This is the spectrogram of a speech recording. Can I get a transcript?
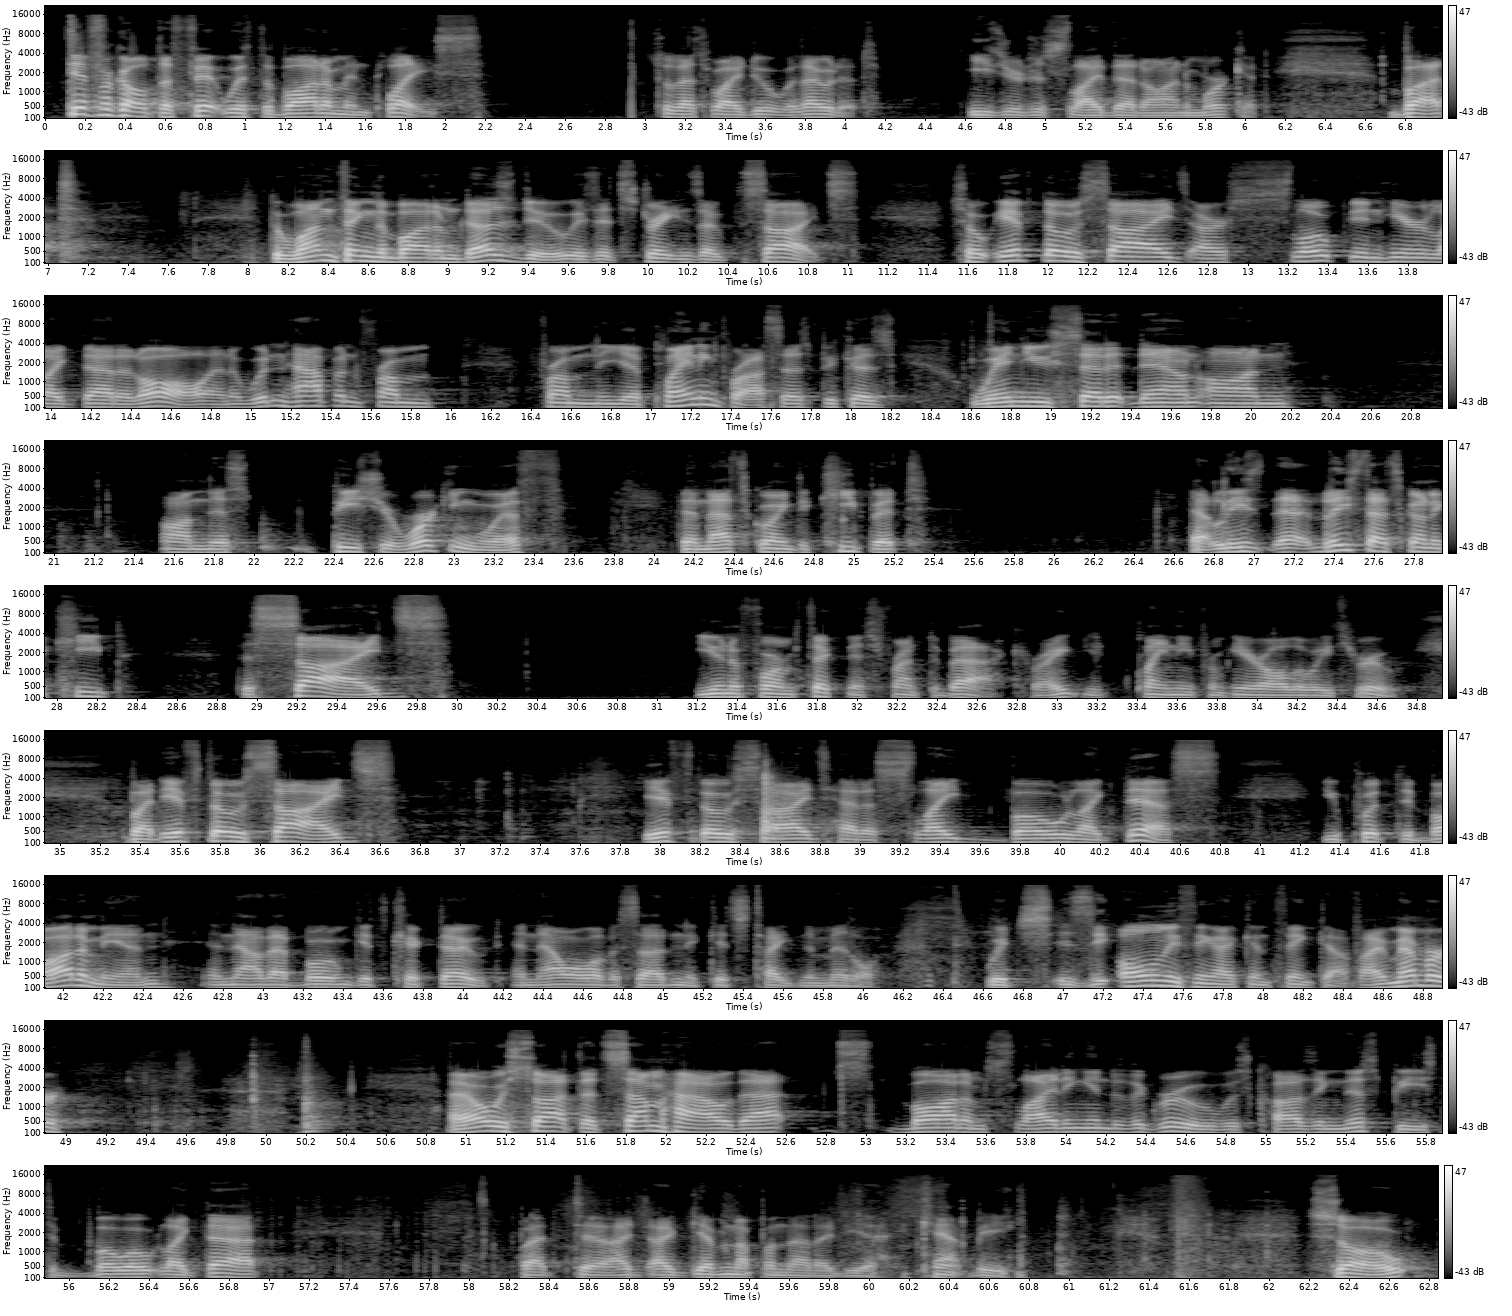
difficult to fit with the bottom in place, so that's why I do it without it. Easier to slide that on and work it. But the one thing the bottom does do is it straightens out the sides. So if those sides are sloped in here like that at all, and it wouldn't happen from, from the uh, planing process because when you set it down on, on this piece you're working with, then that's going to keep it, at least, at least that's going to keep the sides uniform thickness front to back, right? You're planing from here all the way through. But if those sides if those sides had a slight bow like this, you put the bottom in, and now that bow gets kicked out, and now all of a sudden it gets tight in the middle, which is the only thing I can think of. I remember I always thought that somehow that bottom sliding into the groove was causing this piece to bow out like that, but uh, I, I've given up on that idea. It can't be. So,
